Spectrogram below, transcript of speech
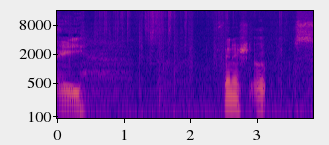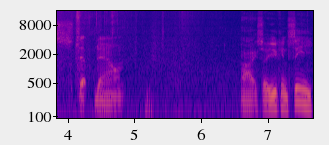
a finished up step down. All right, so you can see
